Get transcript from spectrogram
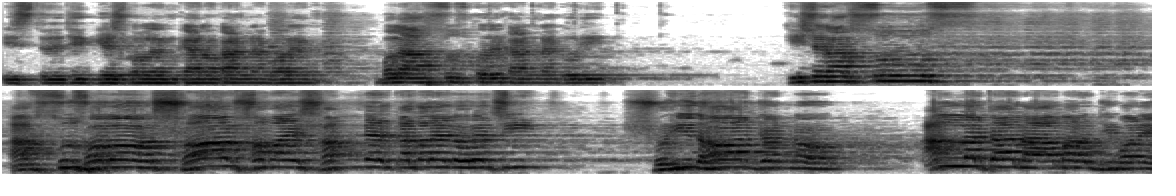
স্ত্রী জিজ্ঞেস করলেন, কেন কান্না করেন? বলে, আফসোস করে কান্না করি। কিসের আফসোস? আফসোস হলো, সব সময় সামনের কাতারে লড়েছি, শহীদ হওয়ার জন্য আল্লাহ তাআলা আমার জীবনে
